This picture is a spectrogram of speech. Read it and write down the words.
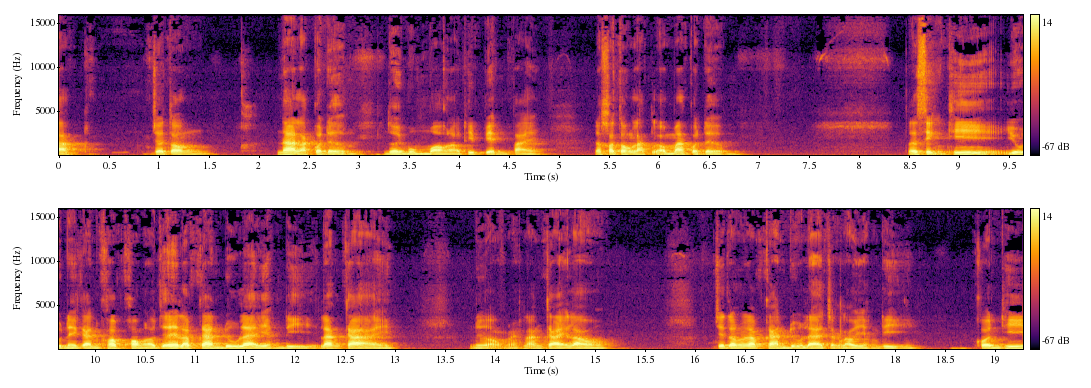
รัก จะต้องน่ารักกว่าเดิม โดยมุมมองเราที่เปลี่ยนไป แล้วเขาต้องรักเรามากกว่าเดิม และสิ่งที่อยู่ในการครอบครองเราจะได้รับการดูแลอย่างดี ร่างกายเนื้อออกไหมร่างกายเรา จะต้องรับการดูแลจากเราอย่างดี คนที่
